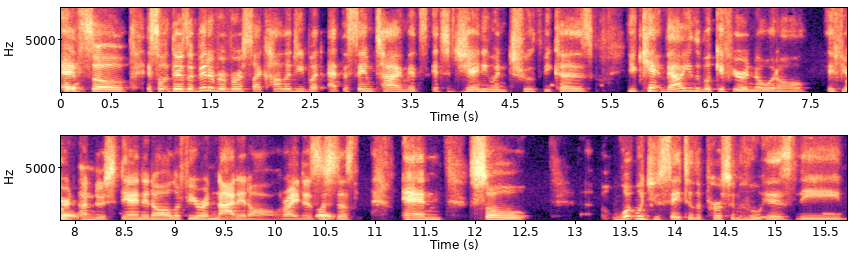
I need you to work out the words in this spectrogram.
And so so there's a bit of reverse psychology, but at the same time, it's it's genuine truth because you can't value the book if you're a know-it-all if you're right. understand it all, if you're a not at all, right? It's right. just, and so what would you say to the person who is the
